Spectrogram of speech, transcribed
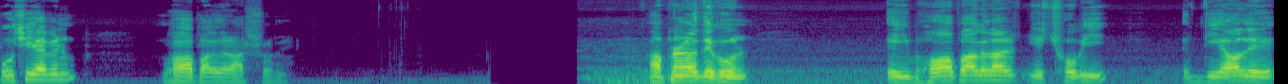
পৌঁছে যাবেন ভবা পাগলার আশ্রমে। আপনারা দেখুন, এই ভবা পাগলার যে ছবি দেওয়ালে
